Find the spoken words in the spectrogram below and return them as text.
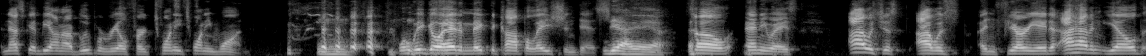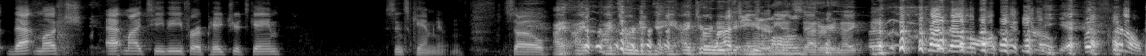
and that's going to be on our blooper reel for 2021 Mhm. when we go ahead and make the compilation disc. Yeah, yeah, yeah. So, anyways, I was just I was infuriated. I haven't yelled that much at my TV for a Patriots game since Cam Newton. So I, I, I turned into I turned into Watching it Anthony on. Saturday night. not that long, you know. Yeah. but still,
